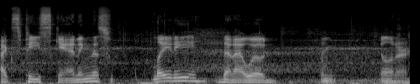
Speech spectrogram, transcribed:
XP scanning this lady than I would from killing her.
